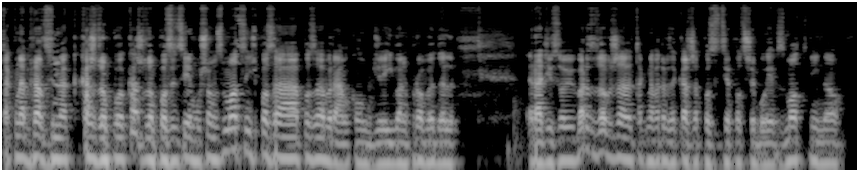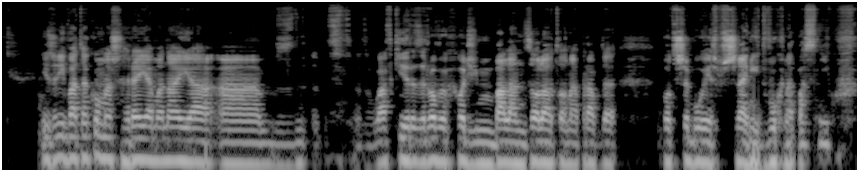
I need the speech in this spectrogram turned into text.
tak naprawdę na każdą, każdą pozycję muszą wzmocnić poza, poza bramką, gdzie Iwan Provedel radzi sobie bardzo dobrze, ale tak naprawdę każda pozycja potrzebuje wzmocnień. No, jeżeli w ataku masz Reja Manaja, a z, z ławki rezerwowych chodzi Balanzola, to naprawdę potrzebujesz przynajmniej dwóch napastników.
